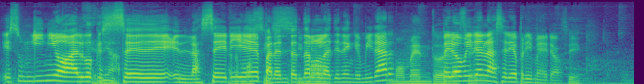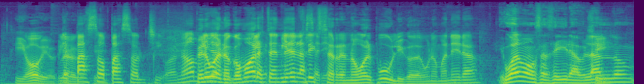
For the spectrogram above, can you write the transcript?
Es un guiño a algo que sucede en la serie. Para entenderlo la tienen que mirar. Momento Pero miren serie. la serie primero. Sí. Sí, obvio, claro. Le paso, sí. paso el chivo, ¿no? Pero Miren- bueno, como ahora está en Netflix, se renovó el público de alguna manera. Igual vamos a seguir hablando.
